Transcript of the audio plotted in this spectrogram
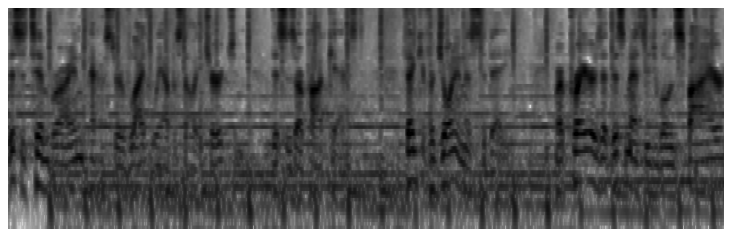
This is Tim Bryan, pastor of Lifeway Apostolic Church, and this is our podcast. Thank you for joining us today. My prayer is that this message will inspire,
